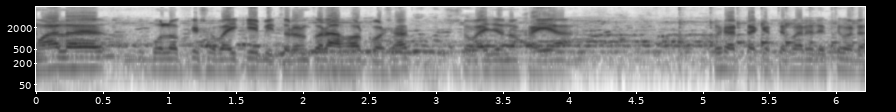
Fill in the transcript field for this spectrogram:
মহালয়া উপলক্ষে সবাইকে বিতরণ করা হওয়ার প্রসাদ। সবাই যেন খাইয়া প্রসাদটা খেতে পারে দেখতে পারে।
